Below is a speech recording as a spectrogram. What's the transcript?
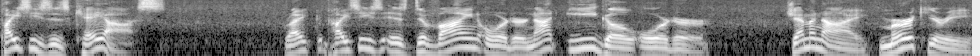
Pisces is chaos. Right? Pisces is divine order, not ego order. Gemini, Mercury,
